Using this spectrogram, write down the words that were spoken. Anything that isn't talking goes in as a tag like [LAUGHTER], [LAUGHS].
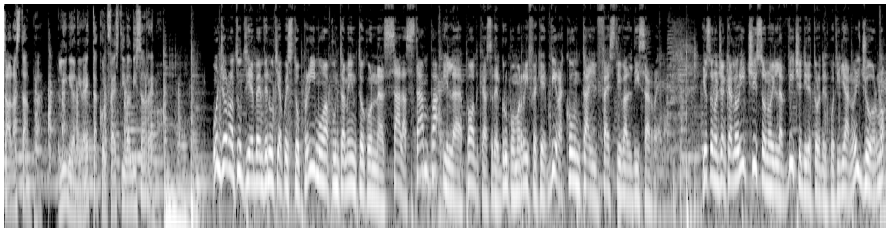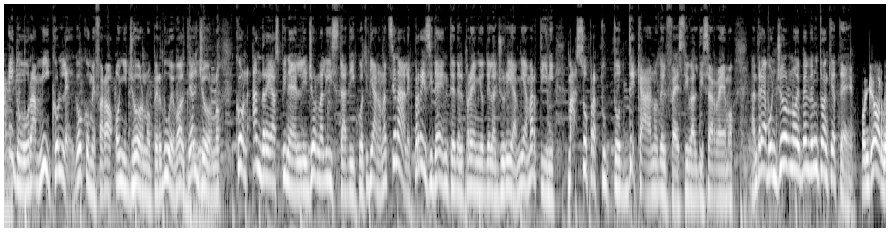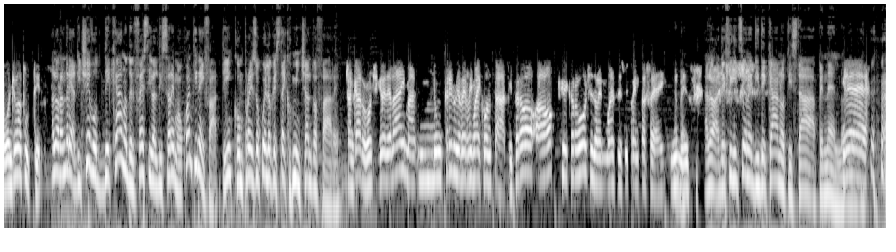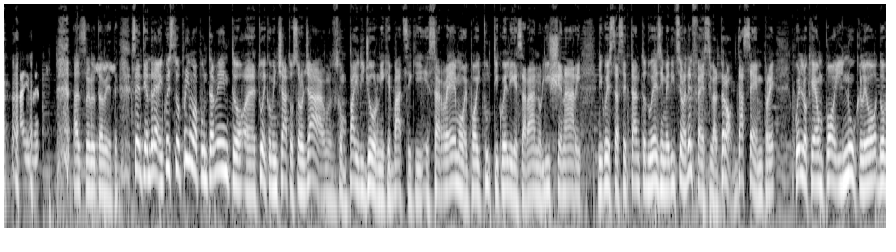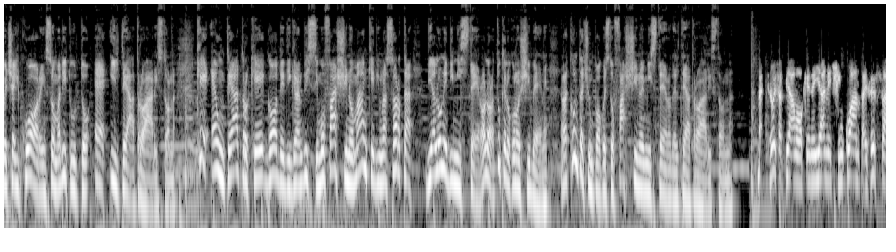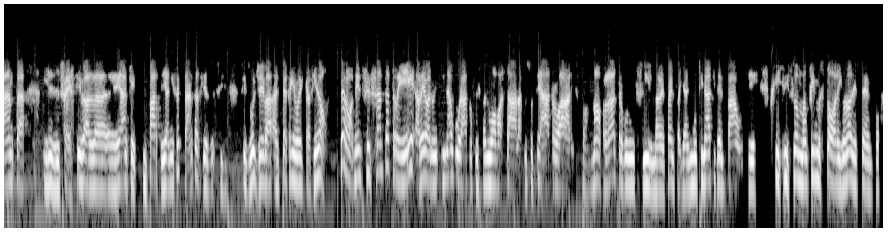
Sala stampa. Linea diretta col Festival di Sanremo. Buongiorno a tutti e benvenuti a questo primo appuntamento con Sala Stampa, il podcast del gruppo Morriffe che vi racconta il Festival di Sanremo. Io sono Giancarlo Ricci, sono il vice direttore del quotidiano Il Giorno ed ora mi collego, come farò ogni giorno per due volte al giorno, con Andrea Spinelli, giornalista di Quotidiano Nazionale, presidente del premio della giuria Mia Martini, ma soprattutto decano del Festival di Sanremo. Andrea, buongiorno e benvenuto anche a te. Buongiorno, buongiorno a tutti. Allora Andrea, dicevo decano del Festival di Sanremo, quanti ne hai fatti? Compreso quello che stai [LAUGHS] cominciando a fare? Giancarlo, non ci crederai, ma non credo di averli mai contati, però a occhio e croce dovremmo essere sui 36. Vabbè. Allora, la definizione di decano ti sta a pennello. Eh, [LAUGHS] Assolutamente. Senti Andrea, in questo primo appuntamento eh, tu hai cominciato, sono già insomma, un paio di giorni che bazzichi Sanremo e poi tutti quelli che saranno gli scenari di questa 72esima edizione del festival, però da sempre quello che è un po' il nucleo dove c'è il cuore insomma di tutto è il teatro Ariston. Boston, che è un teatro che gode di grandissimo fascino, ma anche di una sorta di alone di mistero. Allora, tu che lo conosci bene, raccontaci un po' questo fascino e mistero del teatro Ariston. Beh, noi sappiamo che negli anni 50 e 60 il festival e anche in parte degli anni 70 si, si, si svolgeva al Teatrino del Casino però nel 63 avevano inaugurato questa nuova sala, questo teatro Ariston, no? tra l'altro con un film, eh, pensa agli ammutinati del Bounty, [LAUGHS] quindi insomma un film storico no? del tempo.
